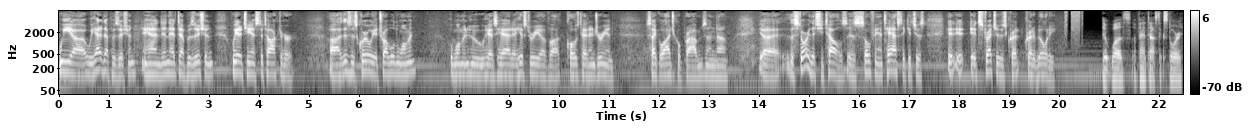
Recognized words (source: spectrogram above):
We, uh, we had a deposition, and in that deposition, we had a chance to talk to her. Uh, this is clearly a troubled woman, a woman who has had a history of uh, closed head injury and psychological problems. And uh, uh, the story that she tells is so fantastic. It just it, it, it stretches cred- credibility. It was a fantastic story,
